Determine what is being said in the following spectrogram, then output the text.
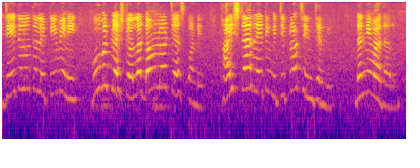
జయతలుతల టీవీని Google play స్టోర్లో download చేసుకోండి. ఫైవ్ స్టార్ రేటింగ్ ఇచ్చి ప్రోత్సహించండి. ధన్యవాదాలు.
